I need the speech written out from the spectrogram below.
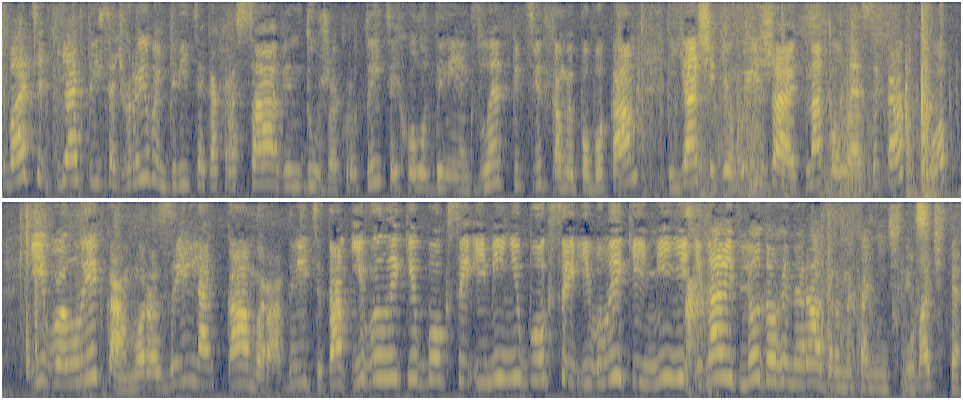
Е, 25 тисяч гривень. Дивіться, яка краса. Він дуже крутий. Цей холодильник з led підсвітками по бокам. Ящики виїжджають на колесиках. Оп. І велика морозильна камера. Дивіться, там і великі бокси, і міні-бокси, і великі, і міні, і навіть льодогенератор механічний. Бачите?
